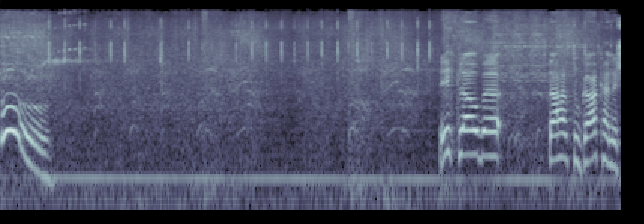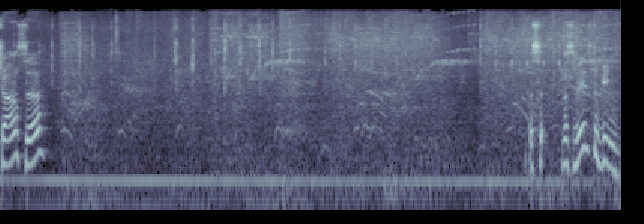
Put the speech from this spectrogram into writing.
Huh. Ich glaube, da hast du gar keine Chance. Was, was willst du gegen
